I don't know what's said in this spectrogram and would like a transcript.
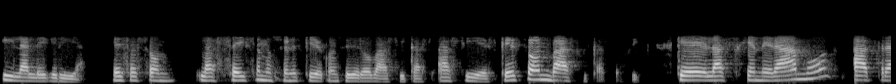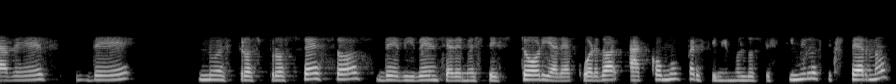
y la alegría. Esas son las seis emociones que yo considero básicas. Así es, que son básicas, Sofía. Que las generamos a través de nuestros procesos de vivencia, de nuestra historia, de acuerdo a, a cómo percibimos los estímulos externos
